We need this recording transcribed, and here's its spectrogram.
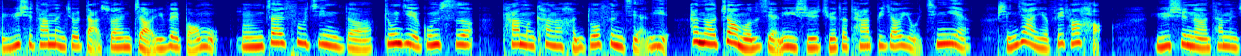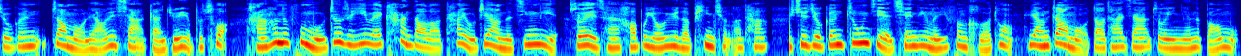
于是他们就打算找一位保姆。嗯，在附近的中介公司，他们看了很多份简历，看到赵某的简历时，觉得他比较有经验，评价也非常好。于是呢，他们就跟赵某聊了一下，感觉也不错。涵涵的父母正是因为看到了他有这样的经历，所以才毫不犹豫地聘请了他。于是就跟中介签订了一份合同，让赵某到他家做一年的保姆。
